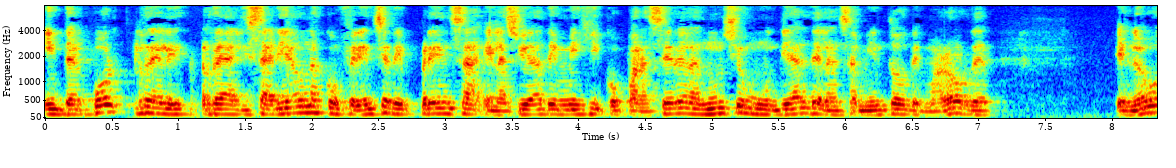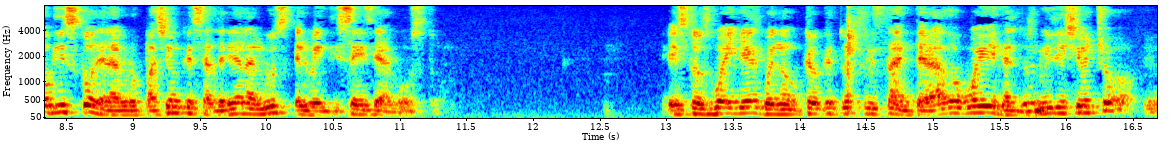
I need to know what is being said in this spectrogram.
Interpol reali- realizaría una conferencia de prensa en la Ciudad de México para hacer el anuncio mundial del lanzamiento de Marauder, el nuevo disco de la agrupación que saldría a la luz el 26 de agosto. Estos güeyes, bueno, creo que tú estuviste enterado, güey, en el 2018, yo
